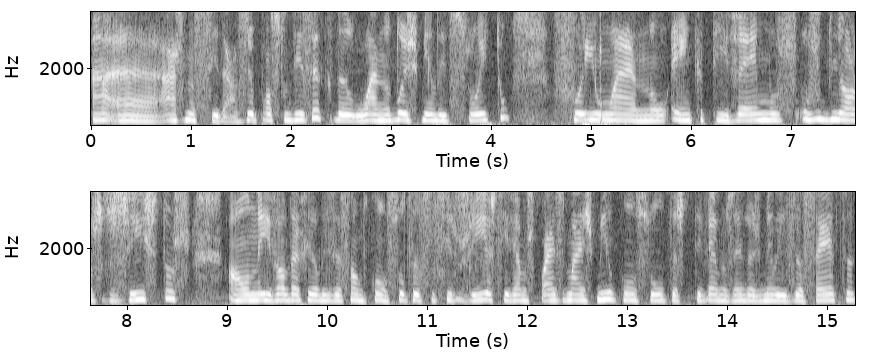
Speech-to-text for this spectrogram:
a, a, às necessidades. Eu posso lhe dizer que o ano 2018 foi um ano em que tivemos os melhores registros ao nível da realização de consultas e cirurgias, tivemos quase mais mil consultas que tivemos em 2017,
